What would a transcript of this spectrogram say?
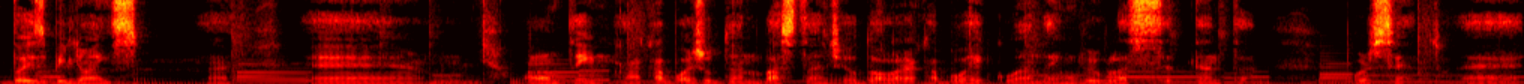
2 bilhões né? É, ontem acabou ajudando bastante, o dólar acabou recuando em 1,70%, é,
